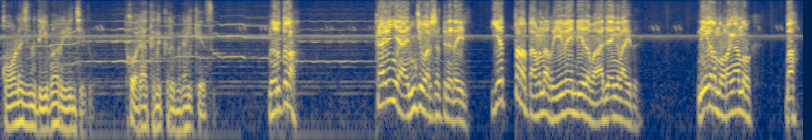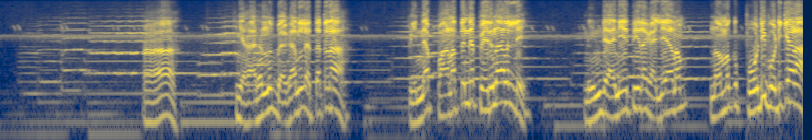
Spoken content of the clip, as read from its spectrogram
കോളേജിൽ നിന്ന് ഡീവാറിയും ചെയ്തു. പോരാത്തിന് ക്രിമിനൽ കേസ്. നിർത്തണോ കഴിഞ്ഞ അഞ്ചു വർഷത്തിനിടയിൽ എത്ര തവണ റീവൈൻഡ് ചെയ്ത വാചകങ്ങളായത്? നീ കിടന്ന് ഉറങ്ങാൻ നോക്ക്. ബാ. ആ ഞാനൊന്ന് ബഹറിൽ എത്തട്ടടാ പിന്നെ പണത്തിന്റെ പെരുന്നാളല്ലേ? നിന്റെ അനിയത്തിയുടെ കല്യാണം നമുക്ക് പൊടി പൊടിക്കാടാ.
